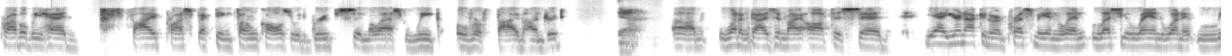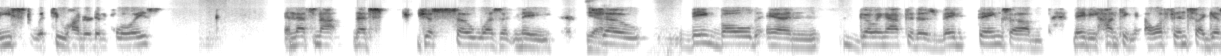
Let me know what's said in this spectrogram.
probably had five prospecting phone calls with groups in the last week, over 500. Yeah. Um, one of the guys in my office said, "Yeah, you're not going to impress me unless you land one at least with 200 employees." And that's not that's just so wasn't me. Yeah. So being bold and going after those big things, um, maybe hunting elephants, I guess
